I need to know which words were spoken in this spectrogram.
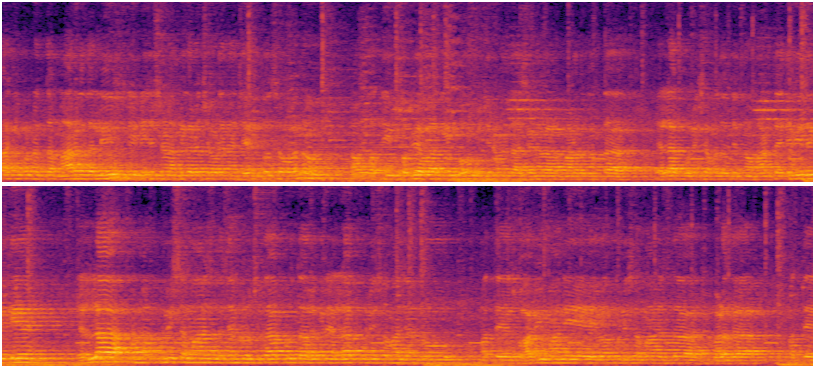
ಹಾಕಿಕೊಂಡಂಥ ಮಾರ್ಗದಲ್ಲಿ ಶ್ರೀ ನಿಜಶಾಣಂಬಿಗರ ಚೌಡನ ಜಯಂತ್ಯೋತ್ಸವವನ್ನು ನಾವು ಅತಿ ಭವ್ಯವಾಗಿ ಬಹು ವಿಜೃಂಭಣೆಯಿಂದ ಆಚರಣೆ ಮಾಡುವಂತಹ ಎಲ್ಲ ಕೂಲಿ ಸಮಾಜದ ವತಿಯಿಂದ ನಾವು ಮಾಡ್ತಾ ಇದ್ದೀವಿ. ಇದಕ್ಕೆ ಎಲ್ಲ ನಮ್ಮ ಕೂಲಿ ಸಮಾಜದ ಜನರು, ಚಿತ್ತಾಪುರ ತಾಲೂಕಿನ ಎಲ್ಲ ಕೂಲಿ ಸಮಾಜ ಜನರು, ಮತ್ತೆ ಸ್ವಾಭಿಮಾನಿ ಯುವ ಕೂಲಿ ಸಮಾಜದ ಬಳಗ, ಮತ್ತೆ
